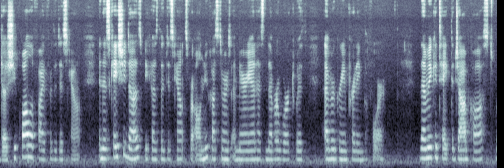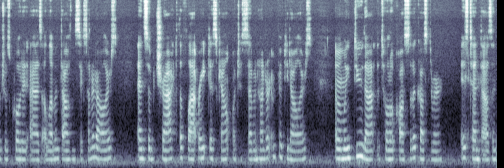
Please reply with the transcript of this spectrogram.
does she qualify for the discount? In this case, she does because the discount's for all new customers and Marianne has never worked with Evergreen Printing before. Then we can take the job cost, which was quoted as $11,600, and subtract the flat rate discount, which is $750. And when we do that, the total cost to the customer is $10,850.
